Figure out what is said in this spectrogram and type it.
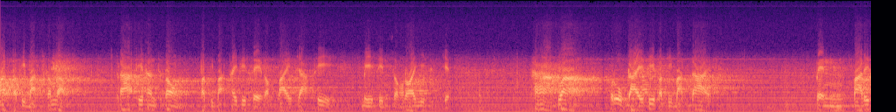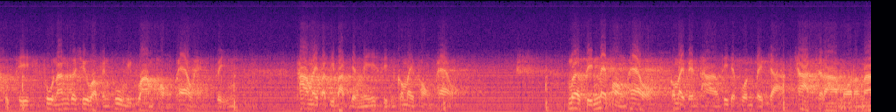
วัดปฏิบัติสำหรับพระที่ท่านจะต้องปฏิบัติให้พิเศษออกไปจากที่มีศีล227 ถ้าหากว่ารูปใดที่ปฏิบัติได้ เป็นปาริสุทธิผู้นั้นก็ชื่อว่าเป็นผู้มีความผ่องแผ้วแห่งศีล ถ้าไม่ปฏิบัติอย่างนี้ศีลก็ไม่ผ่องแผ้ว เมื่อศีลไม่ผ่องแผ้วก็ไม่เป็นทางที่จะพ้นไปจากชาติชรามรณะ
